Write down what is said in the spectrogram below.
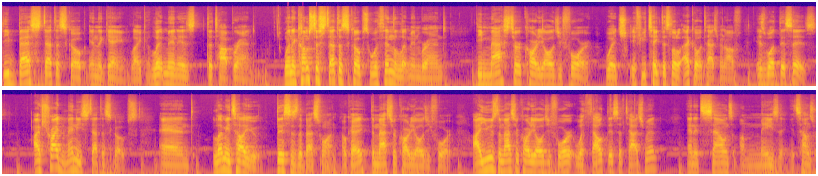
the best stethoscope in the game. Like Littmann is the top brand. When it comes to stethoscopes within the Littmann brand, the Master Cardiology 4, which if you take this little Eko attachment off, is what this is. I've tried many stethoscopes and let me tell you, this is the best one, okay? The Master Cardiology 4. I use the Master Cardiology 4 without this attachment and it sounds amazing. It sounds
